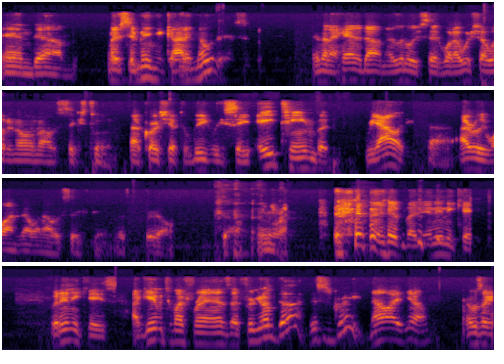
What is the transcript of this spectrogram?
And um, I said, man, you got to know this. And then I handed out and I literally said, what I wish I would have known when I was 16. Now, of course, you have to legally say 18, but reality, uh, I really wanted to know when I was 16. That's real. So anyway, but in any case, but in any case, I gave it to my friends. I figured I'm done. This is great. Now I, you know, it was like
